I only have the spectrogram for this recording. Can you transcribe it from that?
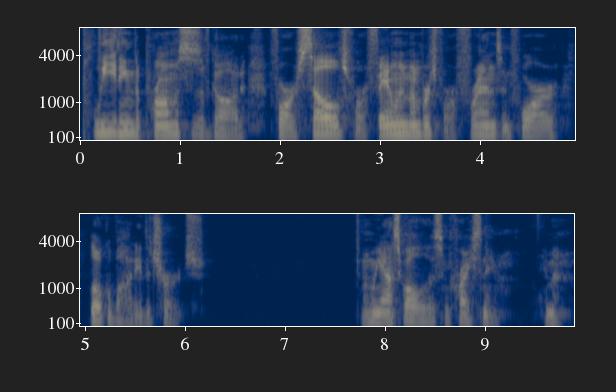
pleading the promises of God for ourselves, for our family members, for our friends, and for our local body, the church. And we ask all of this in Christ's name. Amen.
